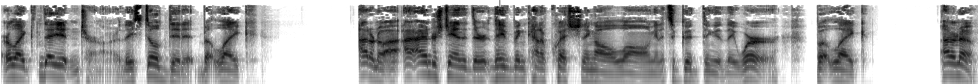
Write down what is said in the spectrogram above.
or like they didn't turn on her. They still did it, but like, I don't know. I, I understand that they're they've been kind of questioning all along, and it's a good thing that they were. But like, I don't know.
